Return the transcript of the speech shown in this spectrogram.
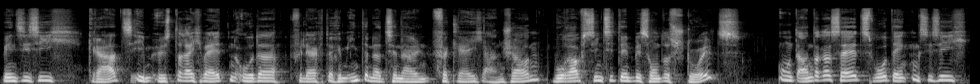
Wenn Sie sich Graz im österreichweiten oder vielleicht auch im internationalen Vergleich anschauen, worauf sind Sie denn besonders stolz? Und andererseits, wo denken Sie sich,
